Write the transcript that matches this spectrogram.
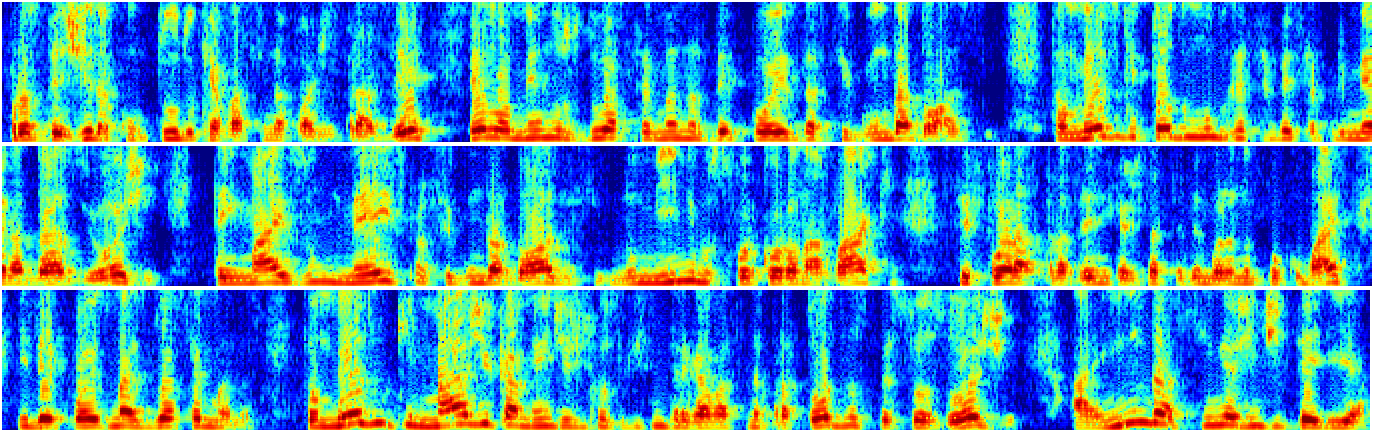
protegida com tudo que a vacina pode trazer, pelo menos duas semanas depois da segunda dose. Então, mesmo que todo mundo recebesse a primeira dose hoje, tem mais um mês para a segunda dose, no mínimo, se for Coronavac, se for AstraZeneca, a gente está demorando um pouco mais, e depois mais duas semanas. Então, mesmo que magicamente a gente conseguisse entregar vacina para todas as pessoas hoje, ainda assim a gente teria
